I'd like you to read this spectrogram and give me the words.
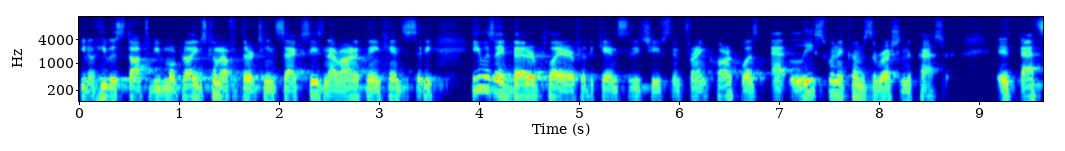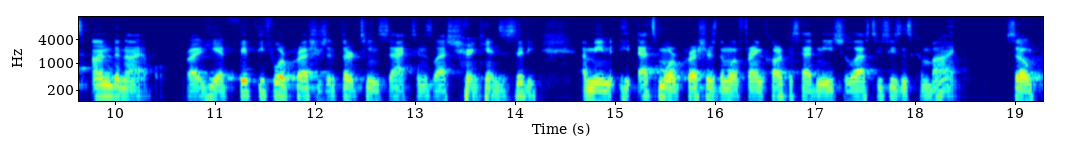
you know, he was thought to be more productive. He was coming off a 13 sack season, ironically, in Kansas City. He was a better player for the Kansas City Chiefs than Frank Clark was, at least when it comes to rushing the passer. It, that's undeniable, right? He had 54 pressures and 13 sacks in his last year in Kansas City. I mean, he, that's more pressures than what Frank Clark has had in each of the last two seasons combined. So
